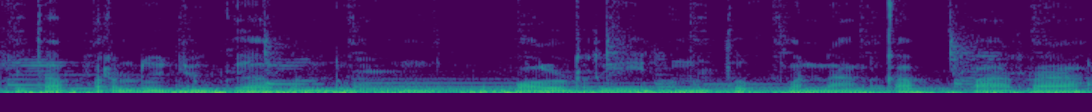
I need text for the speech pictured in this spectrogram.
Kita perlu juga mendukung Polri untuk menangkap para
